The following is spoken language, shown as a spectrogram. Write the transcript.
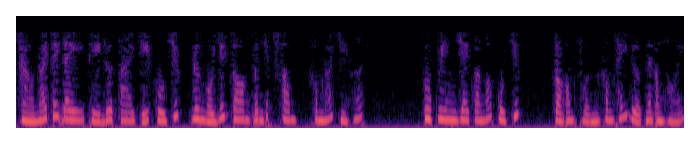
Hào nói tới đây thì đưa tay chỉ cô chức đưa ngồi với con bên dách sông, không nói gì hết. Cô Quyên dây qua ngó cô chức, còn ông Thuận không thấy được nên ông hỏi.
